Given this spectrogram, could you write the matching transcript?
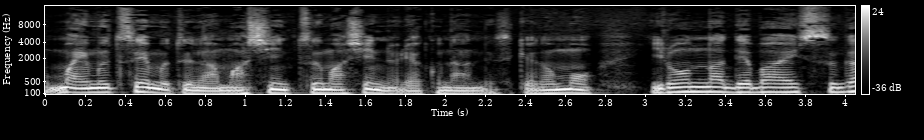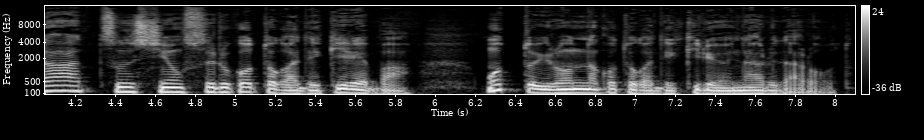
まあ、M2M というのはマシン2マシンの略なんですけども、いろんなデバイスが通信をすることができれば、もっといろんなことができるようになるだろうと。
